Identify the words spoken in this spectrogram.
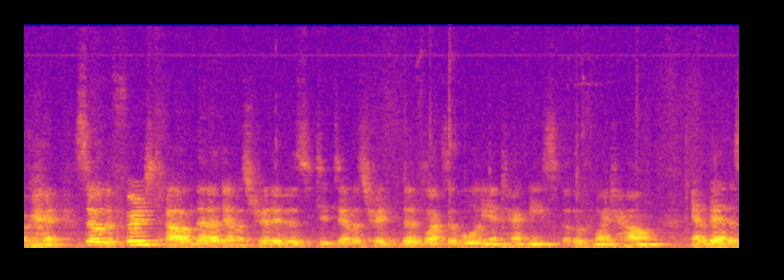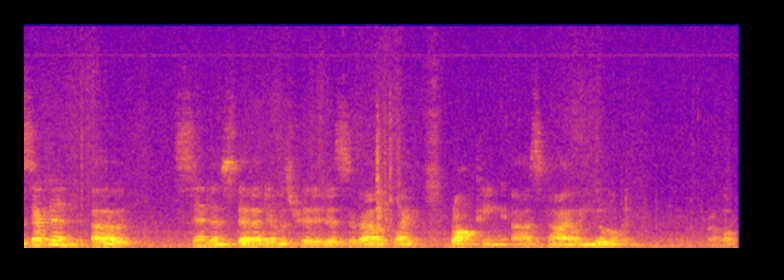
Okay, so the first um, that I demonstrated is to demonstrate the flexibility and techniques of my tongue. And then the second uh, sentence that I demonstrated is about like rocking uh, style in yodeling. 然后，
